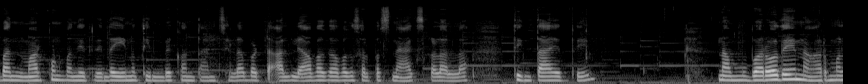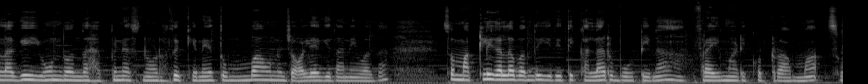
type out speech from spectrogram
ಬಂದು, ಮಾಡ್ಕೊಂಡು ಬಂದಿದ್ದರಿಂದ ಏನೂ ತಿನ್ನಬೇಕು ಅಂತ ಅನಿಸಿಲ್ಲ. ಬಟ್ ಅಲ್ಲಿ ಆವಾಗ ಆವಾಗ ಸ್ವಲ್ಪ ಸ್ನ್ಯಾಕ್ಸ್ಗಳೆಲ್ಲ ತಿಂತಾ ಇದ್ವಿ. ನಮ್ಮ ಬರೋದೇ ನಾರ್ಮಲಾಗಿ ಇವನದೊಂದು ಹ್ಯಾಪಿನೆಸ್ ನೋಡೋದಕ್ಕೇ ತುಂಬ ಅವನು ಜಾಲಿಯಾಗಿದ್ದಾನೆ ಇವಾಗ. ಸೊ ಮಕ್ಕಳಿಗೆಲ್ಲ ಬಂದು ಈ ರೀತಿ ಕಲರ್ ಬೋಟಿನ ಫ್ರೈ ಮಾಡಿ ಕೊಟ್ಟರು ಅಮ್ಮ. ಸೊ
